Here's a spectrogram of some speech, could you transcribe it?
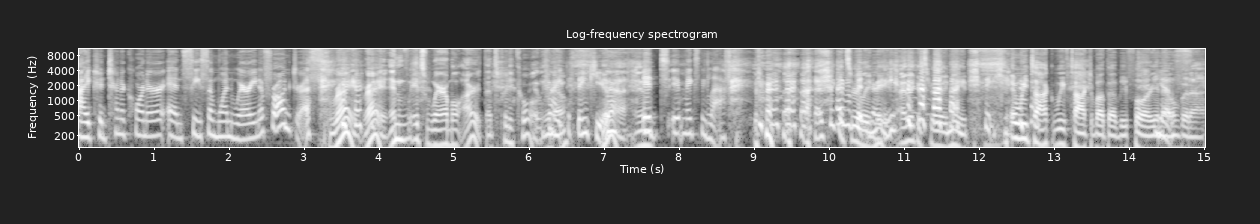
I could turn a corner and see someone wearing a frog dress. right, right. And it's wearable art. That's pretty cool. You right. know? Thank you. Yeah. and it it makes me laugh. I think it's really neat. I think it's really neat. And we talk we've talked about that before, you know, but uh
